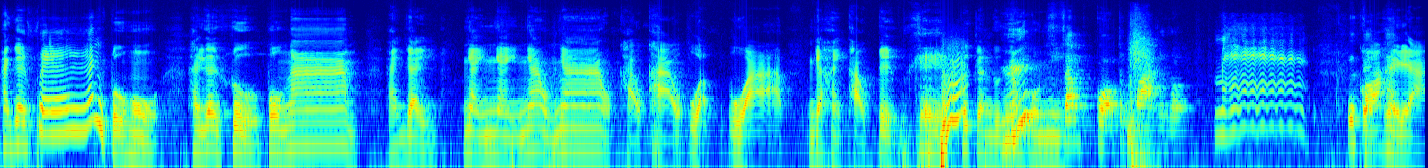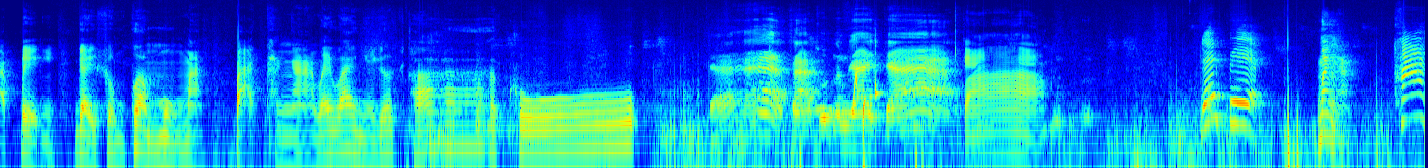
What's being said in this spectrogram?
ให้ได้แฟนผู้หูให้ได้สู่ผู้งามให้ได้ไงไงเงาเงาขาวขาวอวบอวบ อย่าให้เขาเก็บเศษคือกันดูน้ำพวกนี้ซ้ำกอกตั้งบาทเลยเนาะขอให้ลาเป็ดนี่ได้สมความมุ่งมั่นปรารถนาไว้ไว้ไงเด้อท่าครูจ้าสาธุน้ำยายจ้าจ้าเจ๊เป็ดไม่อะท่าน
